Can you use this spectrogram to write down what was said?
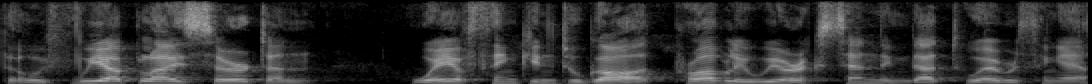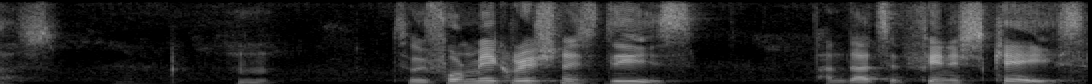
So if we apply certain way of thinking to God, probably we are extending that to everything else. Hmm? So for me, Krishna is this, and that's a finished case.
